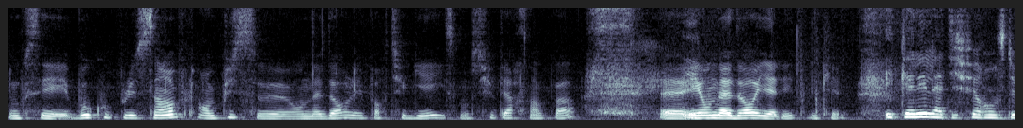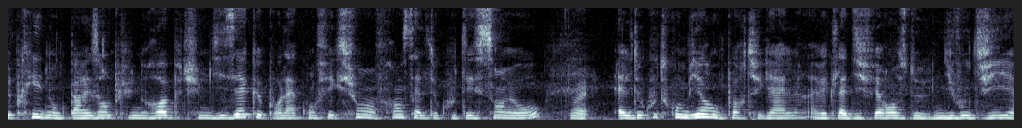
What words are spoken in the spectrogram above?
Donc c'est beaucoup plus simple. En plus, euh, on adore les Portugais, ils sont super sympas. Euh, et, on adore y aller. Euh. Et quelle est la différence de prix? Donc par exemple, une robe, tu me disais que pour la confection en France, elle te coûtait 100 euros. Elle te coûte combien au Portugal, avec la différence de niveau de vie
